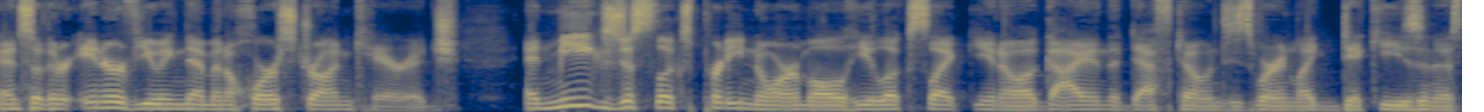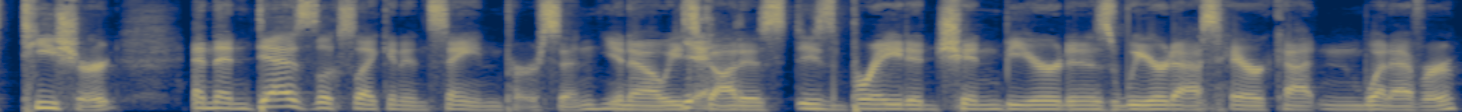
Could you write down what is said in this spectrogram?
and so they're interviewing them in a horse-drawn carriage. And Meegs just looks pretty normal. He looks like, you know, a guy in the Deftones. He's wearing like Dickies and a t-shirt. And then Dez looks like an insane person. You know, he's Yeah. got his his braided chin beard and his weird ass haircut and whatever.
